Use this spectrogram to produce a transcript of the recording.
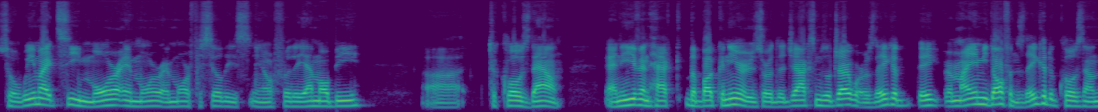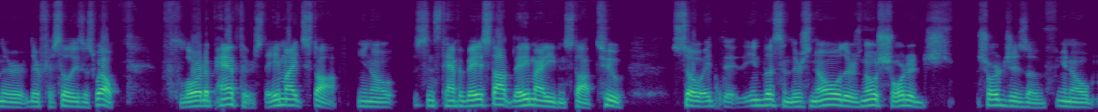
So we might see more and more and more facilities, you know, for the MLB uh, to close down. And even heck, the Buccaneers or the Jacksonville Jaguars, they could they or Miami Dolphins, they could have closed down their their facilities as well. Florida Panthers, they might stop. You know, since Tampa Bay stopped, they might even stop too. So it, it listen, there's no there's no shortage shortages of you know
